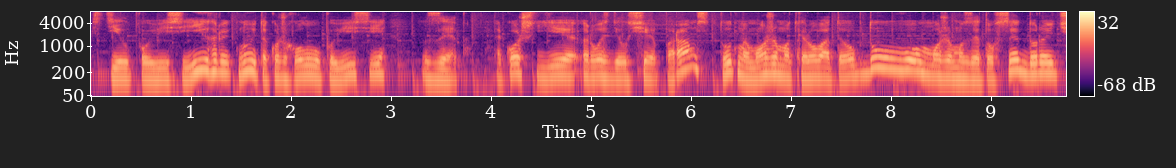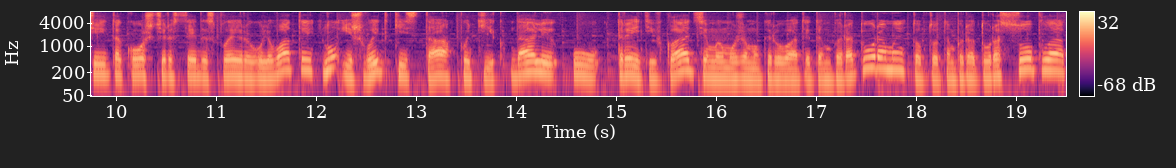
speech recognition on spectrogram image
стіл по вісі Y, ну і також голову по вісі Z. Також є розділ ще Params. Тут ми можемо керувати обдувом, можемо z offset, до речі, також через цей дисплей регулювати. Ну і швидкість та потік. Далі у третій вкладці ми можемо керувати температурами, тобто температура сопла,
